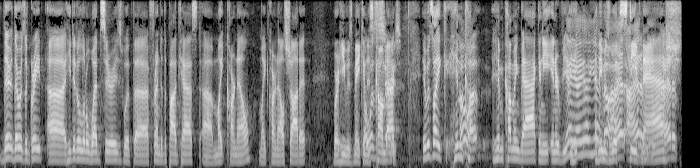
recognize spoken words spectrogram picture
there there was a great uh, he did a little web series with a friend of the podcast uh, mike carnell mike carnell shot it where he was making Oh, his was comeback it was like him Oh, co- uh, him coming back and he interviewed Yeah, yeah, yeah, yeah. and he was No, I with had- I steve a meet- I had a- nash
